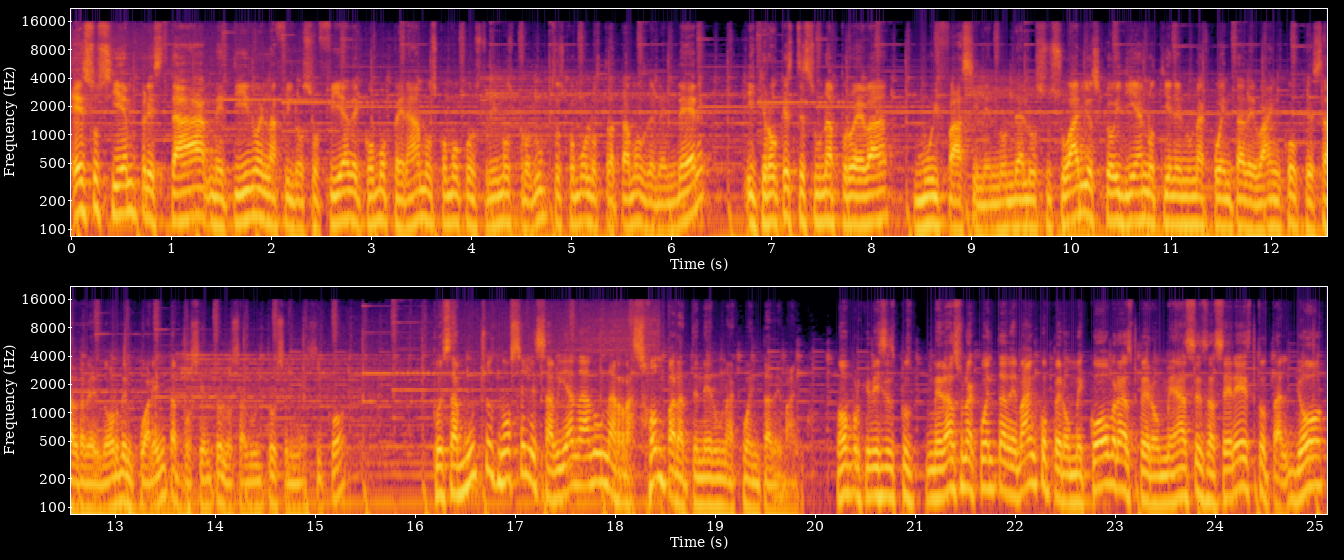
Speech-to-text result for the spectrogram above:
eso siempre está metido en la filosofía de cómo operamos, cómo construimos productos, cómo los tratamos de vender. Y creo que esta es una prueba muy fácil, en donde a los usuarios que hoy día no tienen una cuenta de banco, que es alrededor del 40% de los adultos en México, pues a muchos no se les había dado una razón para tener una cuenta de banco. ¿No? Porque dices, pues me das una cuenta de banco, pero me cobras, pero me haces hacer esto, tal. Yo,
